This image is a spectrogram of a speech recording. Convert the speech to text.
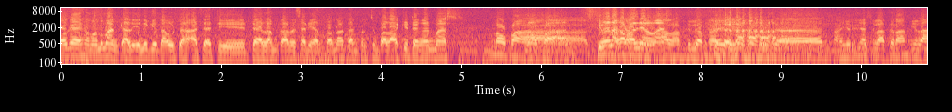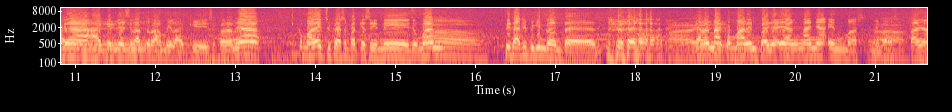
Oke teman-teman, kali ini kita udah ada di dalam karoseri Hartono dan berjumpa lagi dengan Mas Nova. Nova. Gimana kabarnya. Mas? Alhamdulillah baik. dan akhirnya silaturahmi lagi. Nah, akhirnya silaturahmi lagi. Sebenarnya kemarin juga sempat ke sini, cuman Ah, tidak dibikin konten. Karena kemarin banyak yang nanyain, Mas. Ini Mas, Ah. tanya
